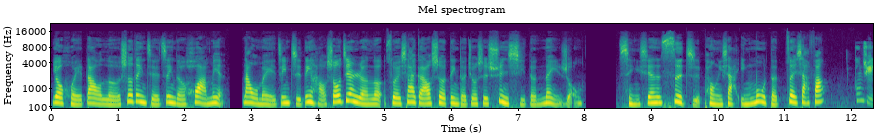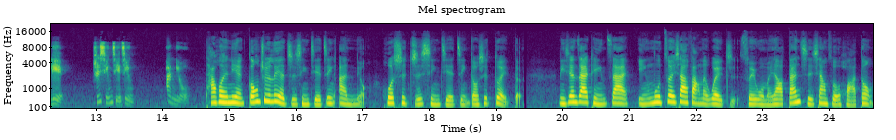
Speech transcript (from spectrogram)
又回到了设定捷径的画面。那我们已经指定好收件人了，所以下一个要设定的就是讯息的内容。请先四指碰一下荧幕的最下方，工具列执行捷径按钮。它会念工具列执行捷径按钮，或是执行捷径都是对的。你现在停在荧幕最下方的位置，所以我们要单指向左滑动，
